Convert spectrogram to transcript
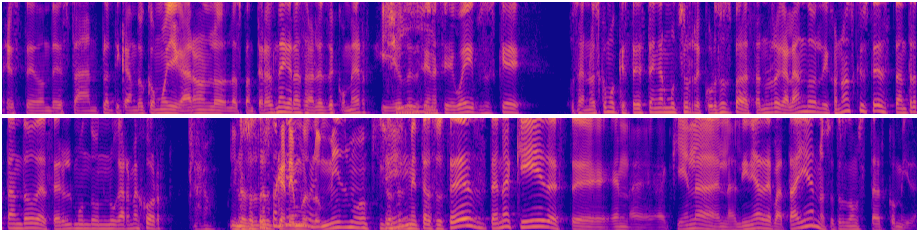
este, donde están platicando cómo llegaron lo- las panteras negras a darles de comer. Y ellos les decían así de, güey, pues es que, o sea, no es como que ustedes tengan muchos recursos para estarnos regalando. Le dijo, no, es que ustedes están tratando de hacer el mundo un lugar mejor. Claro. Y nosotros, también, queremos lo mismo. Entonces, mientras ustedes estén aquí, este, en la, aquí en la, en la línea de batalla, nosotros vamos a traer comida.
